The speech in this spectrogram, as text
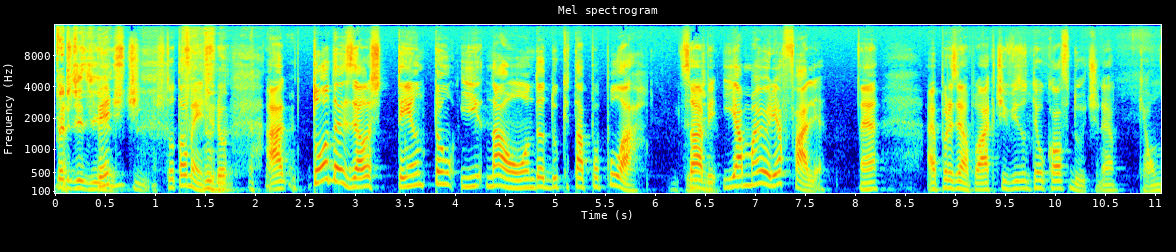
Perdidinhas. Perdidinhas, totalmente, entendeu? A- todas elas tentam ir na onda do que tá popular, sabe? E a maioria falha, né? Aí, por exemplo, a Activision tem o Call of Duty, né? Que é um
